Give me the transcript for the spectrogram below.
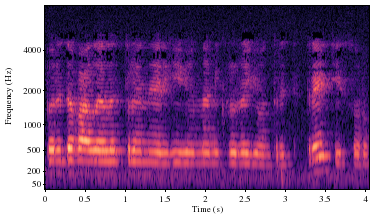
передавали електроенергію на мікрорайон 33, 40.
